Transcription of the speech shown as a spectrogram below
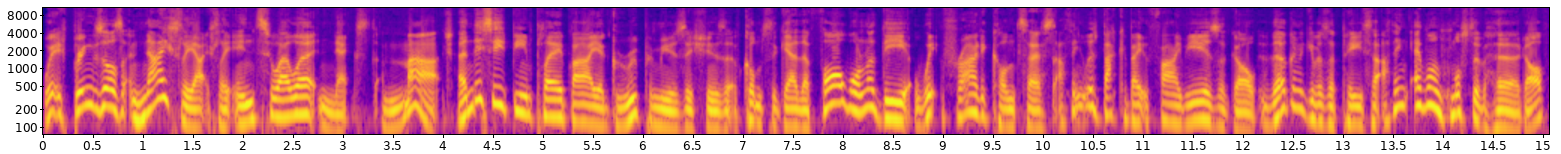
Which brings us nicely actually into our next match. And this is being played by a group of musicians that have come together for one of the Whit Friday contests. I think it was back about five years ago. They're going to give us a piece that I think everyone must have heard of.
